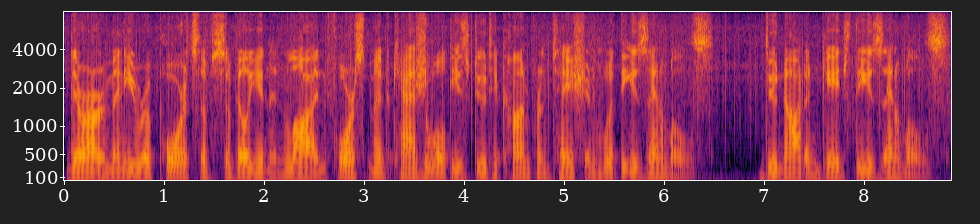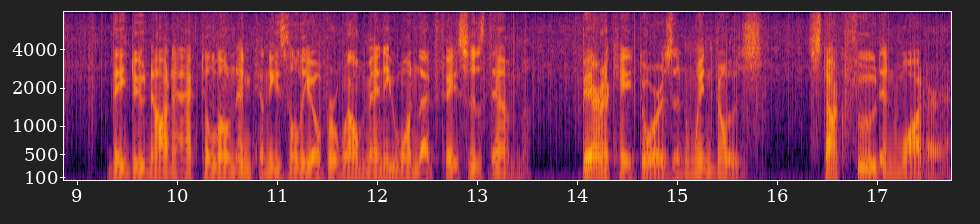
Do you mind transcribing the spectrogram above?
There are many reports of civilian and law enforcement casualties due to confrontation with these animals. Do not engage these animals. They do not act alone and can easily overwhelm anyone that faces them. Barricade doors and windows. Stock food and water.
